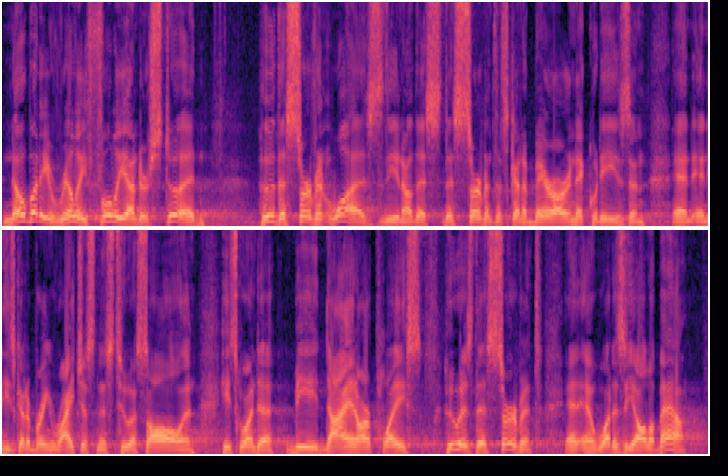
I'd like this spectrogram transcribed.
nobody really fully understood who the servant was. You know, this, this servant that's going to bear our iniquities and, and, and he's going to bring righteousness to us all and he's going to be die in our place. Who is this servant and, and what is he all about?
